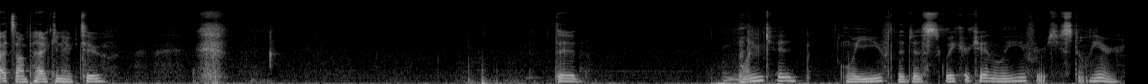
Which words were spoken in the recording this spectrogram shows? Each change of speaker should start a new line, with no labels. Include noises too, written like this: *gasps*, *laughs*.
That's on Pet Connect too. *laughs* Did one kid leave? Did this squeaker kid leave, or is he still here?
